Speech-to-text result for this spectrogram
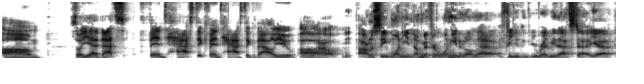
Um, so yeah, that's fantastic, fantastic value. Uh, wow. Honestly, one unit. I'm going to throw one unit on that after you, you read me that stat. Yeah.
